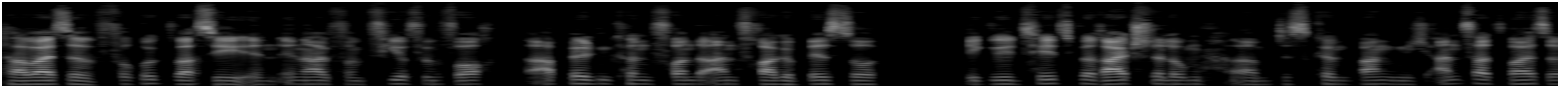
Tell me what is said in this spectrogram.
teilweise verrückt, was sie in, innerhalb von vier, fünf Wochen abbilden können von der Anfrage bis zur Liquiditätsbereitstellung. Ähm, das können Banken nicht ansatzweise.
